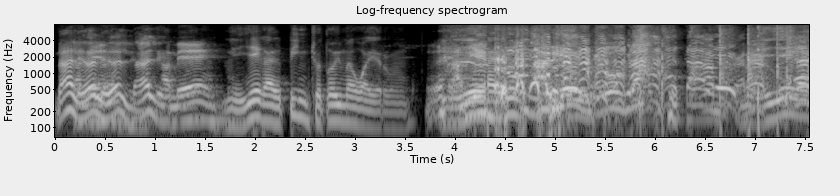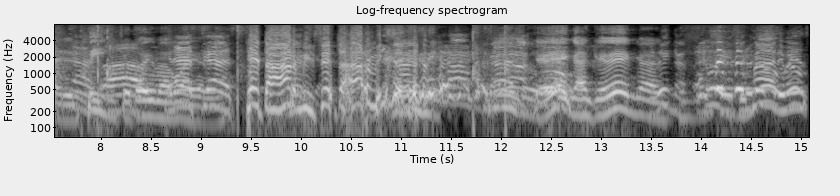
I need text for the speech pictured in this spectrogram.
Dale, dale, También, dale. Dale. También. Me llega el pincho Tobey Maguire, weón. Me Está bien, llega el está bro, gracias. Está. Me llega el pincho Tobey Maguire. Gracias. Z Army, Z Army. Que vengan, que vengan. Weón,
